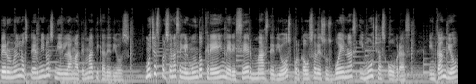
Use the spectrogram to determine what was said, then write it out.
pero no en los términos ni en la matemática de Dios. Muchas personas en el mundo creen merecer más de Dios por causa de sus buenas y muchas obras. En cambio,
